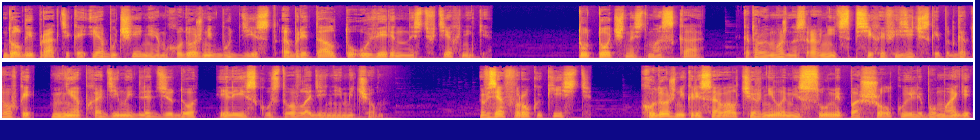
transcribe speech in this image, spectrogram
Долгой практикой и обучением художник-буддист обретал ту уверенность в технике, ту точность мазка, которую можно сравнить с психофизической подготовкой, необходимой для дзюдо или искусства владения мечом. Взяв в руку кисть, художник рисовал чернилами суми по шелку или бумаге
